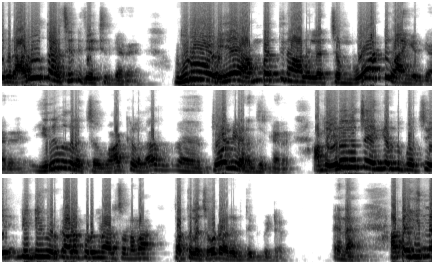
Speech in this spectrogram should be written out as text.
இவர் அறுபத்தாறு சீட்டு ஜெயிச்சிருக்காரு. உருவோடைய ஐம்பத்தி நாலு லட்சம் ஓட்டு வாங்கியிருக்காரு. இருபது லட்சம் வாக்குல தான் தோல்வி அடைஞ்சிருக்காரு. அந்த இருபது லட்சம் எங்க இருந்து போச்சு டிடி ஒரு கால கொடுங்கன்னு சொன்னோமா? பத்து லட்சம் அவர் எடுத்துட்டு போயிட்டார். என்ன? அப்ப இந்த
